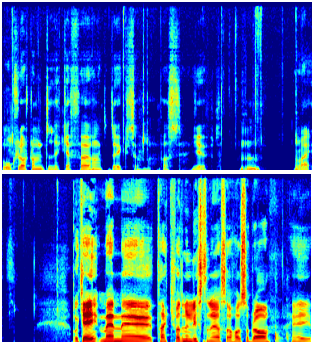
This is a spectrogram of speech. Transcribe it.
Oklart om dyka, för jag har inte dykt så pass djupt. Mm. Right. Okej, okay, men eh, tack för att ni lyssnade. Jag sa ha det så bra. Hej.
